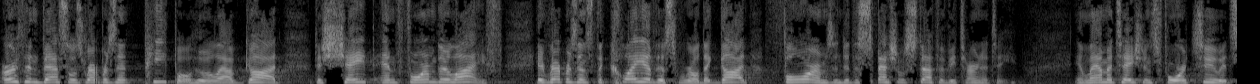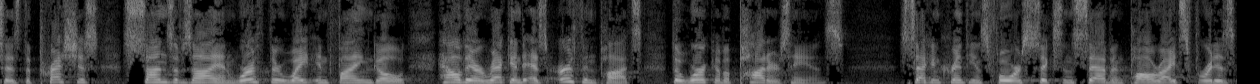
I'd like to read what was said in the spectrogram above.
Earthen vessels represent people who allow God to shape and form their life. It represents the clay of this world that God forms into the special stuff of eternity. In Lamentations 4 2, it says, The precious sons of Zion, worth their weight in fine gold, how they are reckoned as earthen pots, the work of a potter's hands. 2 Corinthians 4 6 and 7, Paul writes, For it is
